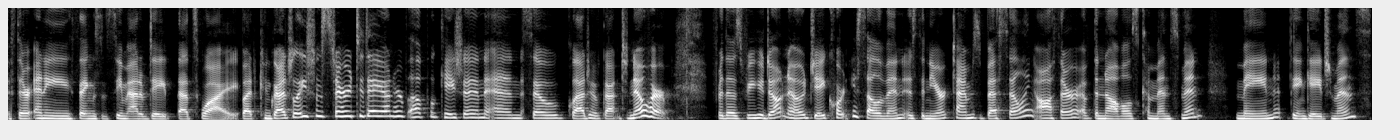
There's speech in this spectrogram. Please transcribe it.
if there are any things that seem out of date, that's why. But congratulations to her today on her publication, and so glad to have gotten to know her. For those of you who don't know, J. Courtney Sullivan is the New York Times bestselling author of the novels Commencement, Maine, The Engagements,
